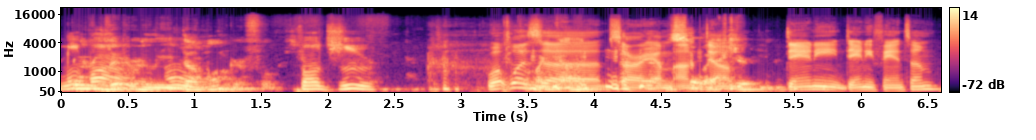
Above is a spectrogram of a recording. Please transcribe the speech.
literally the Hunger Force. What was? Oh uh Sorry, I'm, I'm dumb. accurate. Danny Danny Phantom.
